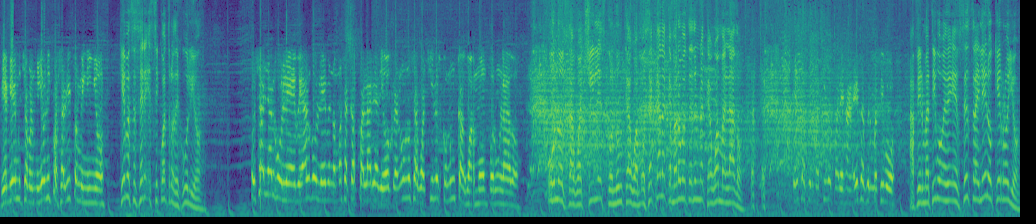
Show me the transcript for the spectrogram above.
Bien, bien, mi chavo, el millón y pasadito, mi niño. ¿Qué vas a hacer este 4 de julio? Pues hay algo leve, algo leve, nomás acá para el área de ¿no? Unos aguachiles con un caguamón por un lado. Unos aguachiles con un caguama. O sea, cada camarón va a tener una caguama al lado. Es afirmativo, pareja, es afirmativo. Afirmativo, eh, ¿usted es trailero o qué rollo?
